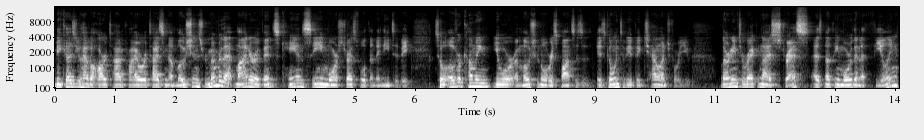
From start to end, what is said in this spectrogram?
Because you have a hard time prioritizing emotions, remember that minor events can seem more stressful than they need to be. So overcoming your emotional responses is going to be a big challenge for you. Learning to recognize stress as nothing more than a feeling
